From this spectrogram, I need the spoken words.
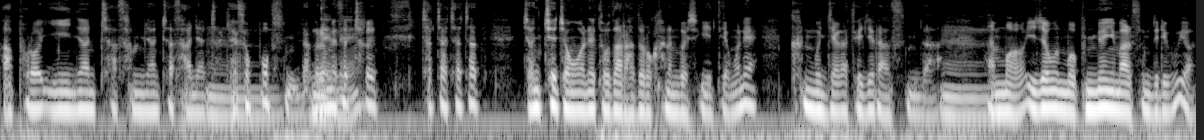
앞으로 2년 차, 3년 차, 4년 차 계속 음. 뽑습니다. 그러면서 차, 차차차차 전체 정원에 도달하도록 하는 것이기 때문에 큰 문제가 되질 않습니다. 음. 아, 뭐이 점은 뭐 분명히 말씀드리고요.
